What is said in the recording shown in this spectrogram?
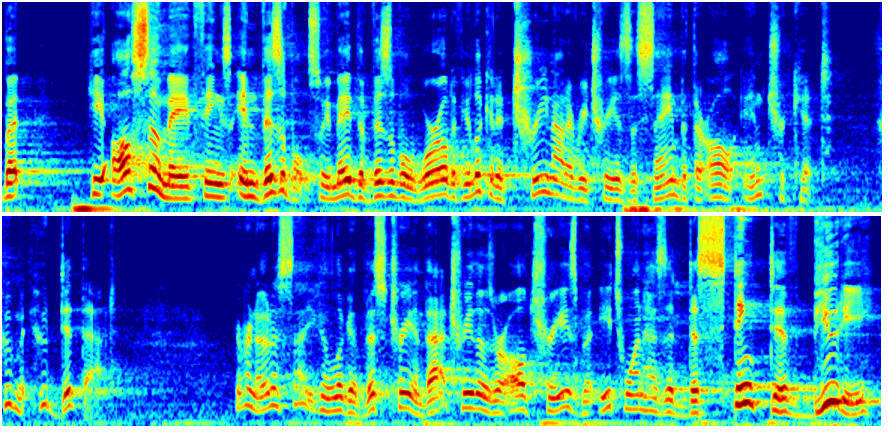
But he also made things invisible. So he made the visible world. If you look at a tree, not every tree is the same, but they're all intricate. Who, who did that? You ever notice that? You can look at this tree and that tree, those are all trees, but each one has a distinctive beauty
